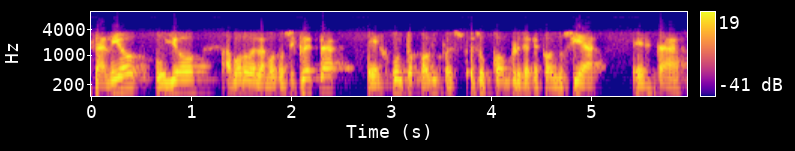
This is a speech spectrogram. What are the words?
salió, huyó a bordo de la motocicleta junto con pues, su cómplice que conducía esta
